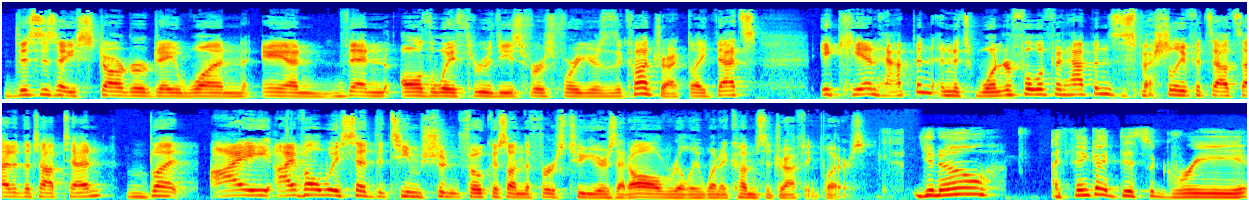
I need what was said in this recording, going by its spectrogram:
this is a starter day one and then all the way through these first four years of the contract. Like that's it can happen and it's wonderful if it happens especially if it's outside of the top 10 but i i've always said the team shouldn't focus on the first two years at all really when it comes to drafting players you know I think I disagree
